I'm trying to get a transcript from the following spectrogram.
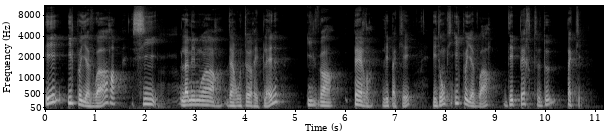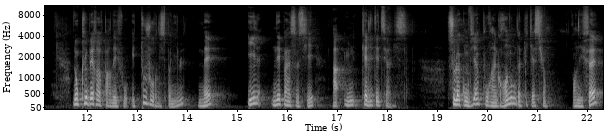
et il peut y avoir, si la mémoire d'un routeur est pleine, il va perdre les paquets, et donc il peut y avoir des pertes de paquets. Donc le bearer par défaut est toujours disponible, mais il n'est pas associé à une qualité de service. Cela convient pour un grand nombre d'applications. En effet,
